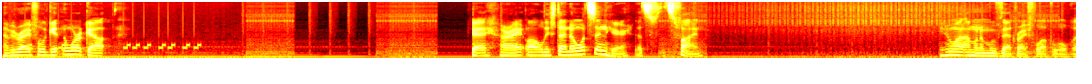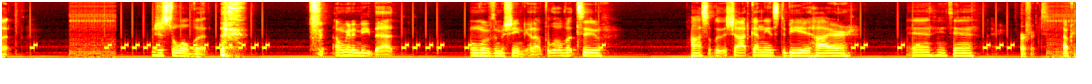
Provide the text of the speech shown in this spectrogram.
Heavy rifle getting a workout. Okay, alright, well at least I know what's in here. That's that's fine. You know what, I'm gonna move that rifle up a little bit. Just a little bit. I'm gonna need that. We'll move the machine gun up a little bit too. Possibly the shotgun needs to be higher. Eh, eh, perfect. Okay.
